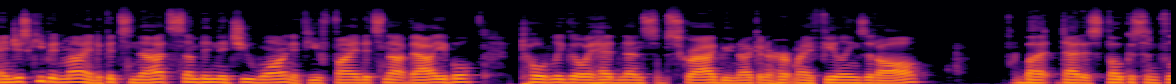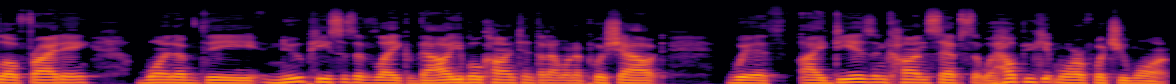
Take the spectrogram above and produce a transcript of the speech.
And just keep in mind, if it's not something that you want, if you find it's not valuable, totally go ahead and unsubscribe. You're not going to hurt my feelings at all but that is focus and flow friday one of the new pieces of like valuable content that i want to push out with ideas and concepts that will help you get more of what you want.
